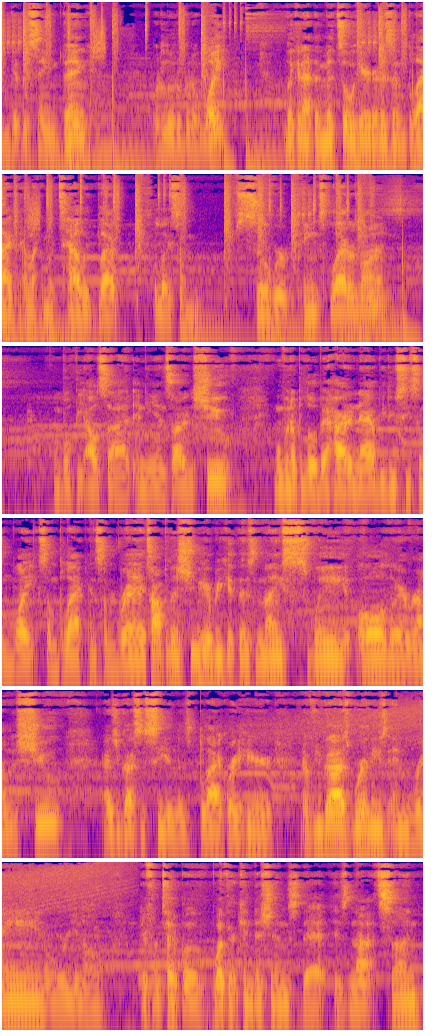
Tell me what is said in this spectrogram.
we get the same thing with a little bit of white. Looking at the midsole here, it is in black and like a metallic black with like some silver paint splatters on it on both the outside and the inside of the shoe. Moving up a little bit higher than that, we do see some white, some black, and some red. Top of the shoe here, we get this nice suede all the way around the shoe. As you guys can see in this black right here. Now, if you guys wear these in rain or, you know, different type of weather conditions that is not sun,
